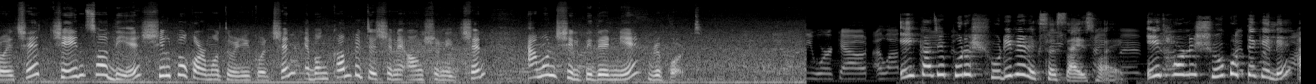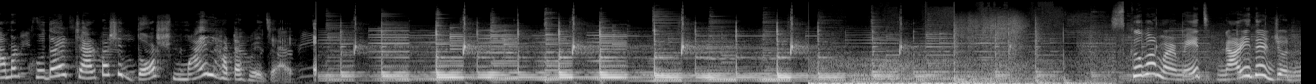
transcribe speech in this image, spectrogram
রয়েছে চেইনস দিয়ে শিল্পকর্ম তৈরি করছেন এবং কম্পিটিশনে অংশ নিচ্ছেন এমন শিল্পীদের নিয়ে রিপোর্ট এই কাজে পুরো শরীরের এক্সারসাইজ হয়। এই ধরনের শো করতে গেলে আমার খোদায়ের চারপাশে দশ মাইল হাঁটা হয়ে যায়। স্কুবা মারমেড নারীদের জন্য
